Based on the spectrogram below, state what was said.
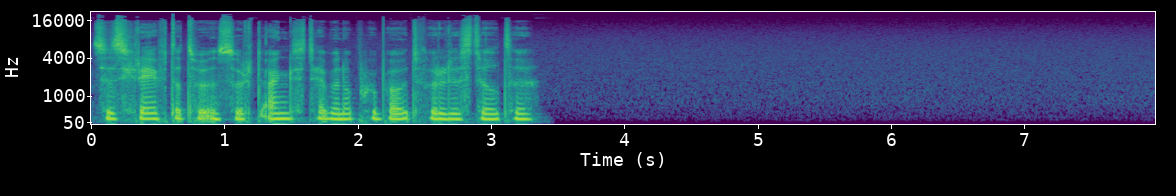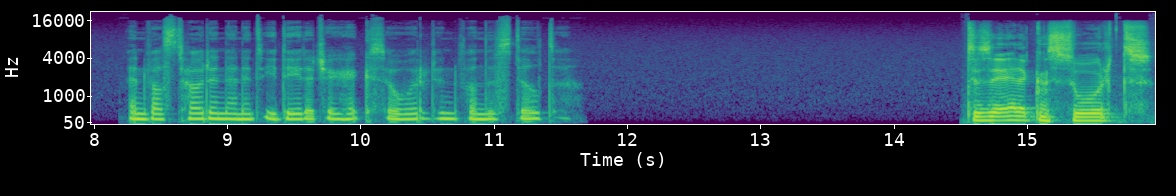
Ze schrijft dat we een soort angst hebben opgebouwd voor de stilte en vasthouden aan het idee dat je gek zou worden van de stilte. Het is eigenlijk een soort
